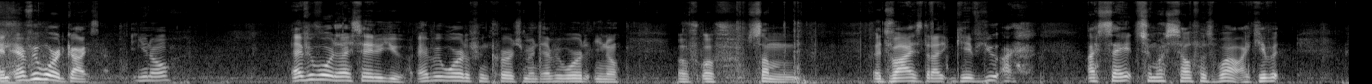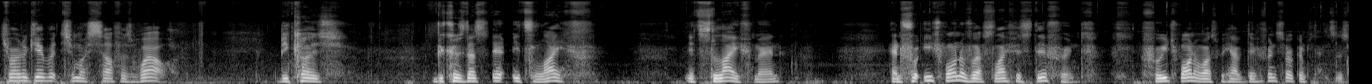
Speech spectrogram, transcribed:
In every word guys you know every word that i say to you every word of encouragement every word you know of, of some advice that i give you i i say it to myself as well. I give it I try to give it to myself as well. Because because that's it's life. It's life man. And for each one of us life is different. For each one of us we have different circumstances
